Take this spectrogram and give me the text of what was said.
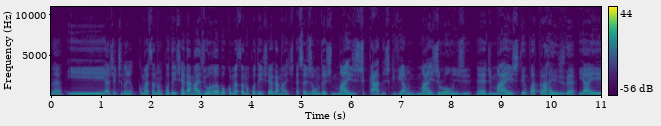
né? E a gente não, começa a não poder enxergar mais. E o Hubble começa a não poder enxergar mais. Essas ondas mais esticadas, que vieram mais de longe, né? De mais tempo atrás, né? E aí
